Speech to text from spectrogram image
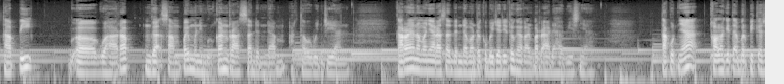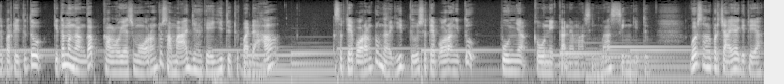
Tapi uh, eh, gue harap nggak sampai menimbulkan rasa dendam atau bencian karena yang namanya rasa dendam atau kebencian itu nggak akan pernah ada habisnya. Takutnya kalau kita berpikir seperti itu tuh kita menganggap kalau ya semua orang tuh sama aja kayak gitu tuh. Padahal setiap orang tuh nggak gitu. Setiap orang itu punya keunikannya masing-masing gitu. Gue selalu percaya gitu ya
